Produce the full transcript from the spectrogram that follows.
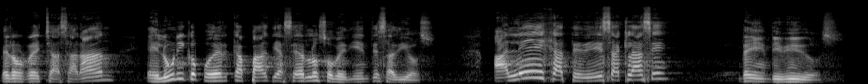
pero rechazarán el único poder capaz de hacerlos obedientes a Dios. Aléjate de esa clase de individuos.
